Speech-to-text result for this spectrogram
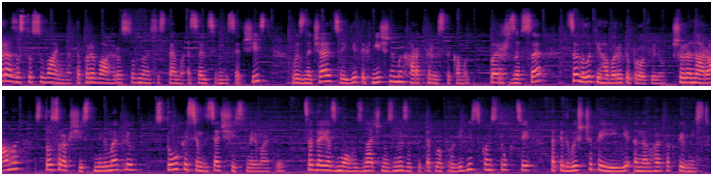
Сфера застосування та переваги розсувної системи SL76 визначаються її технічними характеристиками. Перш за все, це великі габарити профілю, ширина рами 146 мм, стулки 76 мм. Це дає змогу значно знизити теплопровідність конструкції та підвищити її енергоефективність.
